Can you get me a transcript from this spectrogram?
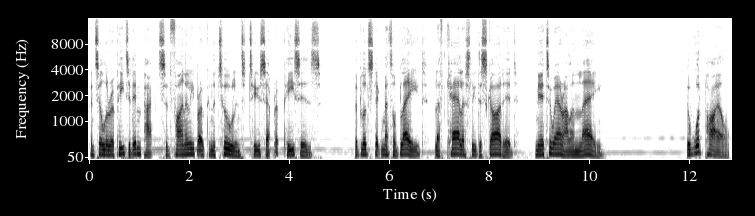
until the repeated impacts had finally broken the tool into two separate pieces. The blood slick metal blade left carelessly discarded near to where Alan lay. The wood pile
